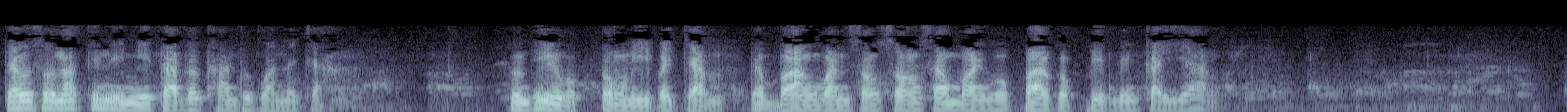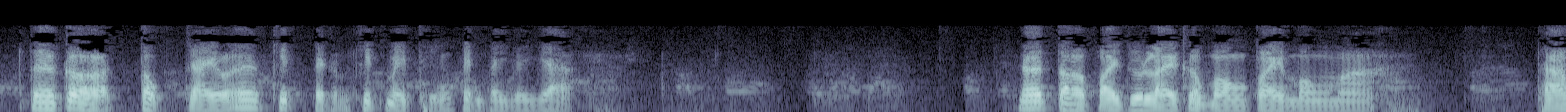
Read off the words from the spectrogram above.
แต่ว่าสุนัขที่นี่มีตับรับทานทุกวันนะจ๊ะคุณพี่บอกต้องมีประจำแล้วบางวันสองสองสามวันของป้าก็เปลี่ยนเป็นไก่ย่าง อก็ตกใจว่าเออคิดไปคิดไม่ถึงเป็นไปได้ยากแล้วต่อไปจุลัยก็มองไปมองมา ถาม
